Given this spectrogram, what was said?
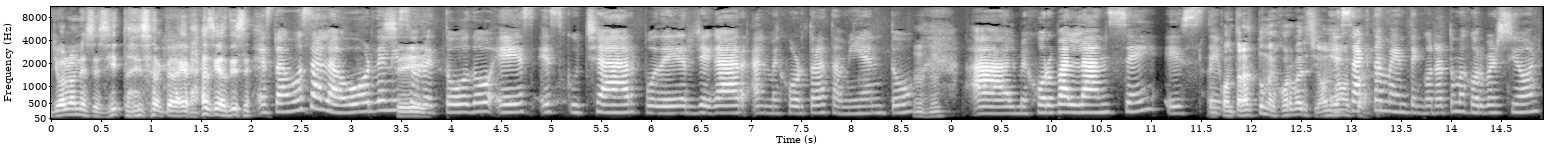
yo lo necesito, dice doctora, gracias, dice. Estamos a la orden y sobre todo es escuchar, poder llegar al mejor tratamiento, al mejor balance. Este, encontrar tu mejor versión. ¿no? Exactamente, encontrar tu mejor versión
